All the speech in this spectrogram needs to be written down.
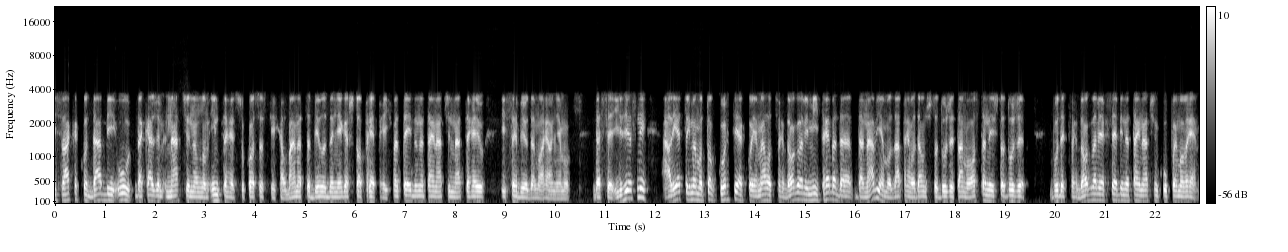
i svakako da bi u, da kažem, nacionalnom interesu kosovskih albanaca bilo da njega što pre prihvate i da na taj način nateraju i Srbiju da mora o njemu da se izjasni. Ali eto imamo tog Kurtija koji je malo tvrdoglav i mi treba da, da navijamo zapravo da on što duže tamo ostane i što duže bude tvrdoglav jer sebi na taj način kupujemo vreme.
